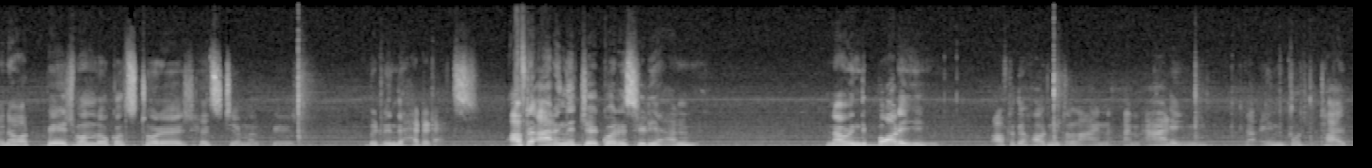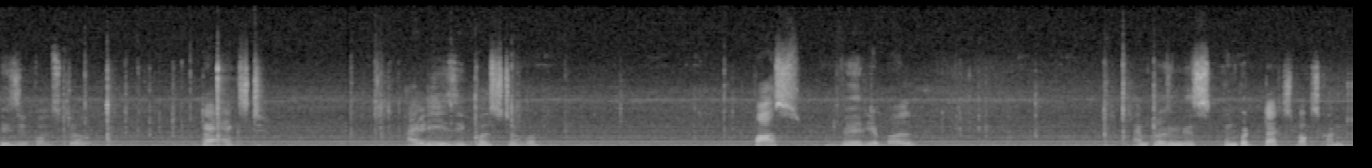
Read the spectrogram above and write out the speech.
in our page 1 local storage HTML page between the header tags. After adding the jQuery CDN, now in the body, after the horizontal line, I'm adding the input type is equals to text. Id is equals to pass variable. I'm closing this input text box control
